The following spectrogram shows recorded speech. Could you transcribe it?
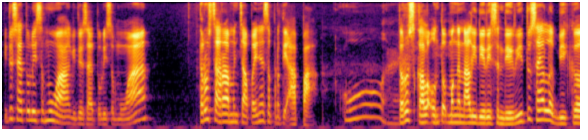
Itu saya tulis semua gitu saya tulis semua. Terus cara mencapainya seperti apa Oh. Terus kalau untuk mengenali diri sendiri itu saya lebih ke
